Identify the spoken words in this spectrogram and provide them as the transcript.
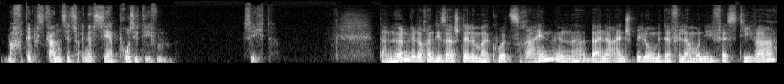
macht das Ganze zu einer sehr positiven Sicht. Dann hören wir doch an dieser Stelle mal kurz rein in deine Einspielung mit der Philharmonie Festiva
